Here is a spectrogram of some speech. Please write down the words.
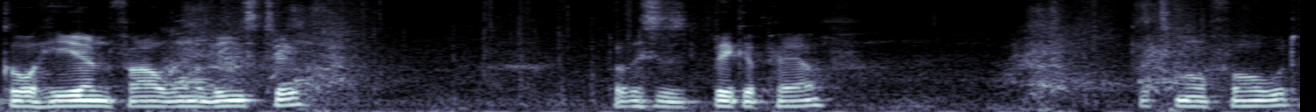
go here and foul one of these two. But this is bigger payoff. Gets more forward.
